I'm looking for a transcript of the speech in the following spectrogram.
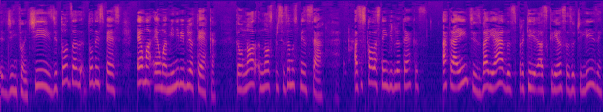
de infantis, de todas, toda espécie. É uma, é uma mini biblioteca. Então, nós, nós precisamos pensar. As escolas têm bibliotecas atraentes, variadas, para que as crianças utilizem.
